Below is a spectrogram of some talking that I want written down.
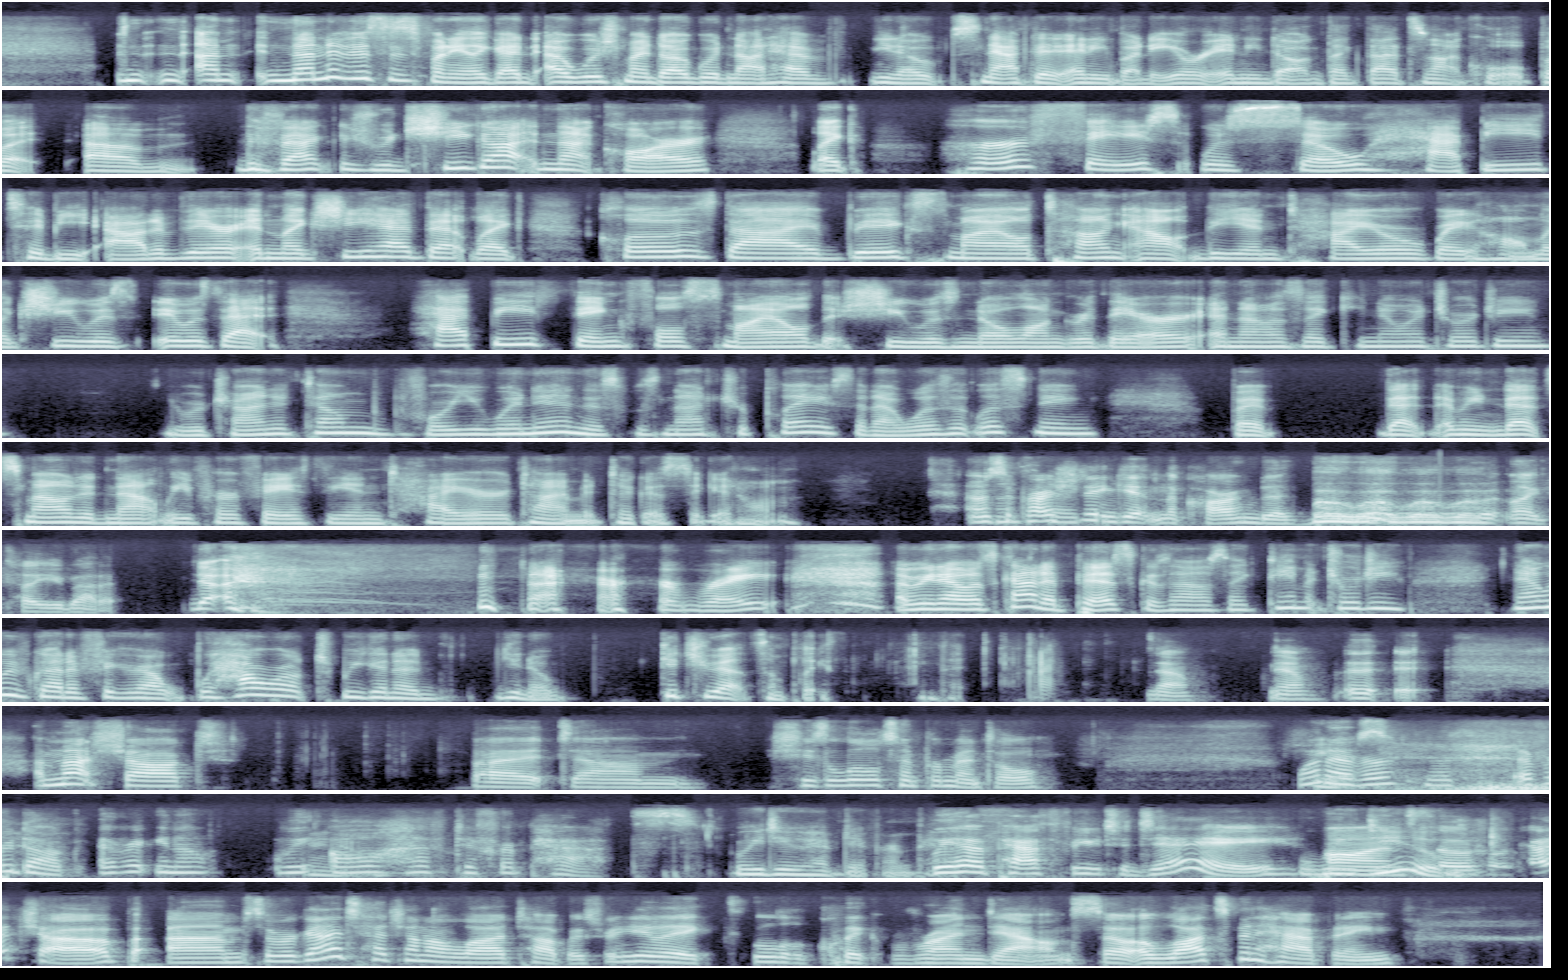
I'm, none of this is funny. Like, I, I wish my dog would not have, you know, snapped at anybody or any dog. Like, that's not cool. But um, the fact is, when she got in that car, like, her face was so happy to be out of there. And like, she had that like closed eye, big smile, tongue out the entire way home. Like, she was, it was that happy, thankful smile that she was no longer there. And I was like, you know what, Georgie? You were trying to tell me before you went in this was not your place and I wasn't listening. But that, I mean, that smile did not leave her face the entire time it took us to get home. I'm surprised like- she didn't get in the car and be like, whoa, whoa, whoa, whoa, and, like tell you about it. Yeah. right. I mean, I was kind of pissed because I was like, damn it, Georgie, now we've got to figure out how else we going to, you know, get you out someplace. No, no, it, it, I'm not shocked, but um, she's a little temperamental. Whatever. That's- Every dog, every you know, we all have different paths. We do have different. We have a path for you today We on do. social catch up. Um, so we're going to touch on a lot of topics. We're going to do like a little quick rundown. So a lot's been happening.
